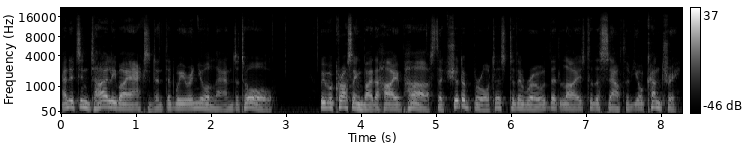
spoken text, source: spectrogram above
And it's entirely by accident that we are in your lands at all. We were crossing by the high pass that should have brought us to the road that lies to the south of your country,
